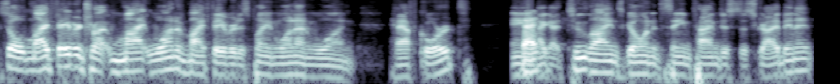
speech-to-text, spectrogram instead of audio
So my favorite try, my one of my favorite is playing one on one half court, and Okay. I got two lines going at the same time, just describing it.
